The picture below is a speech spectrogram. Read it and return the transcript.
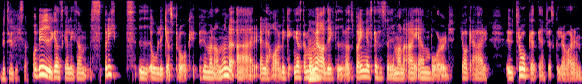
betydelser. Och det är ju ganska liksom spritt i olika språk hur man använder är eller har. Ganska många Mm. adjektiv. Alltså på engelska så säger man I am bored. Jag är uttråkad kanske skulle det vara den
